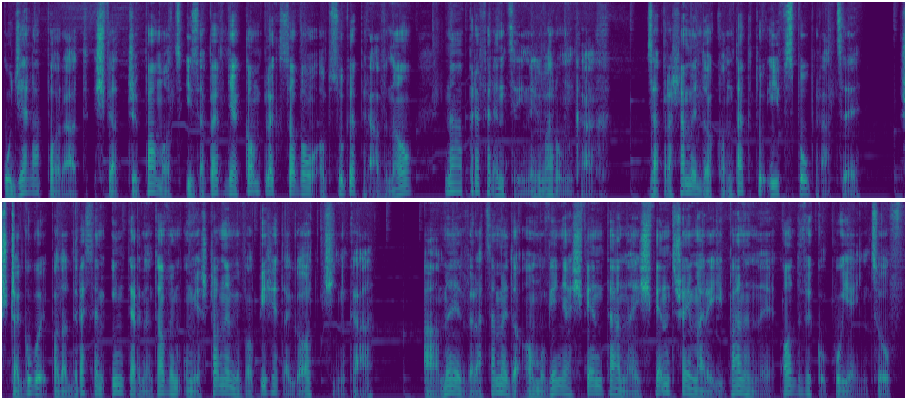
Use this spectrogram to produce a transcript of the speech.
udziela porad, świadczy pomoc i zapewnia kompleksową obsługę prawną na preferencyjnych warunkach. Zapraszamy do kontaktu i współpracy. Szczegóły pod adresem internetowym umieszczonym w opisie tego odcinka. A my wracamy do omówienia święta Najświętszej Maryi Panny od wykupu jeńców.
